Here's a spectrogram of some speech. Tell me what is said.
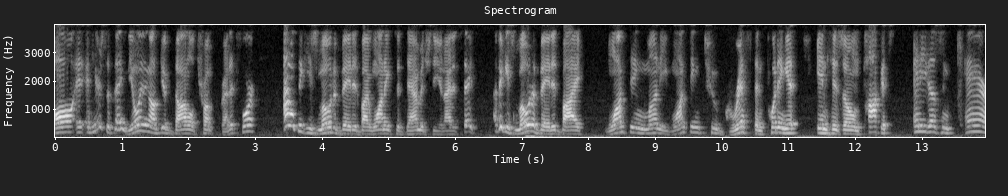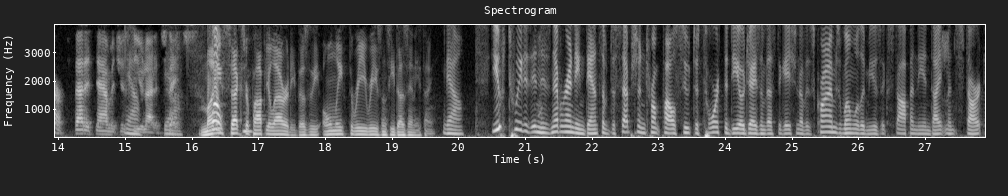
All and, and here's the thing: the only thing I'll give Donald Trump credit for, I don't think he's motivated by wanting to damage the United States. I think he's motivated by wanting money, wanting to grift and putting it in his own pockets. And he doesn't care that it damages Yeah. the United Yeah. States. Money, Well- sex, or mm-hmm. popularity. Those are the only three reasons he does anything. Yeah. You tweeted in his never ending dance of deception, Trump files suit to thwart the DOJ's investigation of his crimes. When will the music stop and the indictment start?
